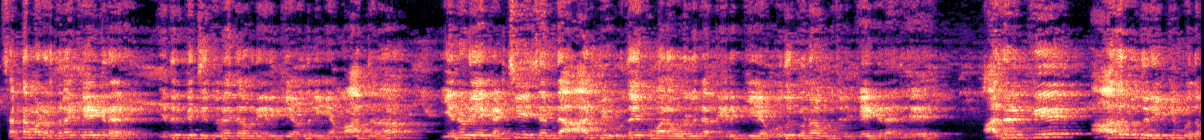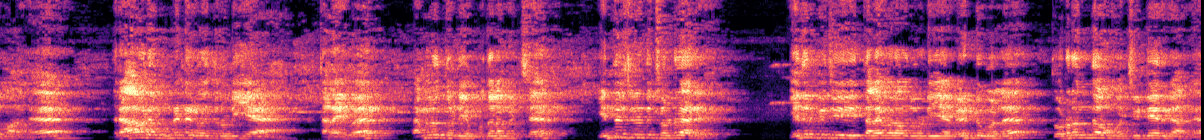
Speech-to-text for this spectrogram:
சட்டமன்றத்தில் கேட்கிறாரு. எதிர்க்கட்சி துணைத் தலைவர் இருக்கையை வந்து நீங்க மாத்தணும். என்னுடைய கட்சியை சேர்ந்த ஆர்பி உதயகுமார் அவர்களுக்கு அந்த இருக்கையை ஒதுக்கணும் அப்படின்னு சொல்லி கேட்கிறாரு. அதற்கு ஆதரவு தெரிவிக்கும் விதமாக திராவிட முன்னேற்ற கழகத்தினுடைய தலைவர் தமிழகத்துடைய முதலமைச்சர் எந்திரிச்சு சொல்றாரு. எதிர்க்கட்சி தலைவர் அவர்களுடைய வேண்டுகோளை தொடர்ந்து அவங்க வச்சுக்கிட்டே இருக்காங்க.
